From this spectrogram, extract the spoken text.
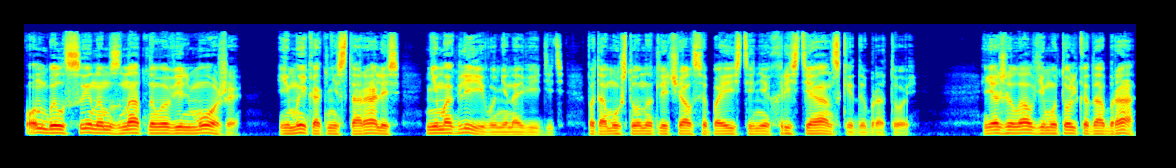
Он был сыном знатного вельможи, и мы, как ни старались, не могли его ненавидеть, потому что он отличался поистине христианской добротой. Я желал ему только добра,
